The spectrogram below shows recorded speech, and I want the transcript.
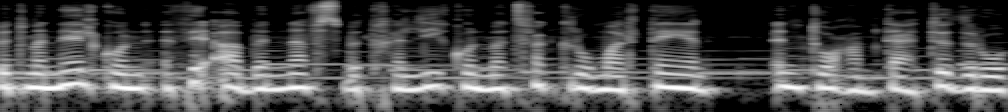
بتمنى لكم ثقة بالنفس بتخليكم ما تفكروا مرتين أنتوا عم تعتذروا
